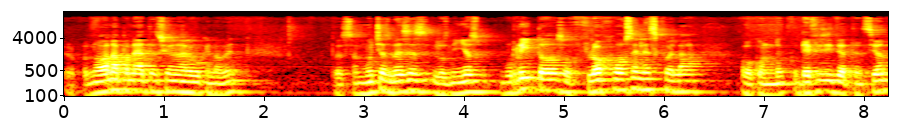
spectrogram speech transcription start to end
pero pues no van a poner atención en algo que no ven. Entonces, muchas veces los niños burritos o flojos en la escuela o con déficit de atención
